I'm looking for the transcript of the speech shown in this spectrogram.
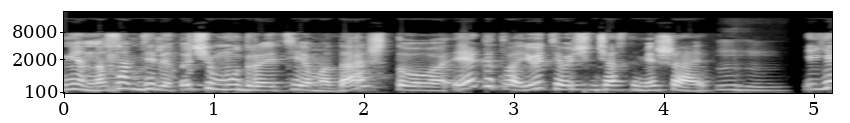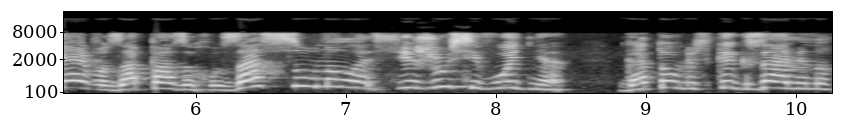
не, на самом деле это очень мудрая тема, да, что эго твое тебе очень часто мешает. Угу. И я его за пазуху засунула, сижу сегодня, готовлюсь к экзамену.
